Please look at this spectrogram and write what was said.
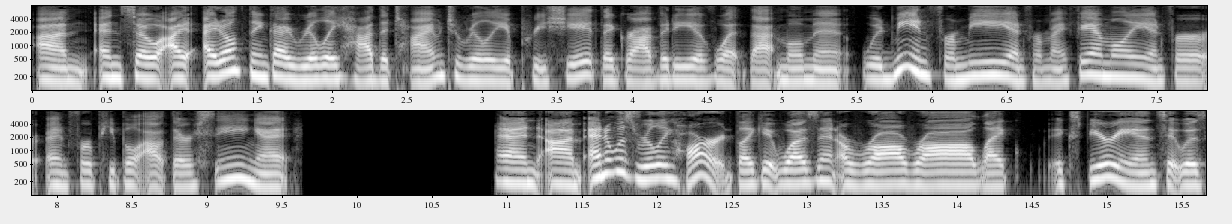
um, and so I I don't think I really had the time to really appreciate the gravity of what that moment would mean for me and for my family and for and for people out there seeing it. And um and it was really hard. Like it wasn't a raw raw like experience. It was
